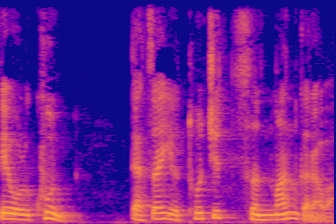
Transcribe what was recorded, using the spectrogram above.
ते ओळखून त्याचा यथोचित सन्मान करावा.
